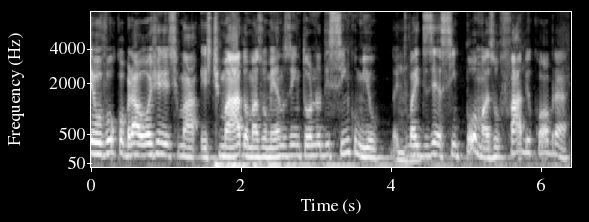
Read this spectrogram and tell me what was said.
eu vou cobrar hoje estima, estimado mais ou menos em torno de 5 mil. Daí tu vai dizer assim, pô, mas o Fábio cobra,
